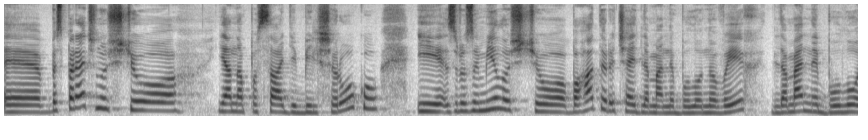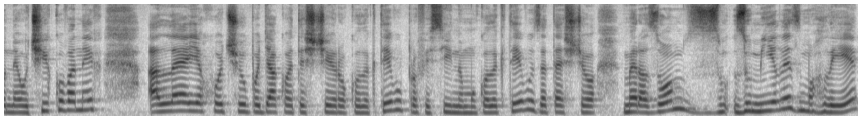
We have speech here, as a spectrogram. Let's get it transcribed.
Е, Безперечно, що я на посаді більше року, і зрозуміло, що багато речей для мене було нових, для мене було неочікуваних. Але я хочу подякувати щиро колективу, професійному колективу за те, що ми разом зуміли, змогли,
